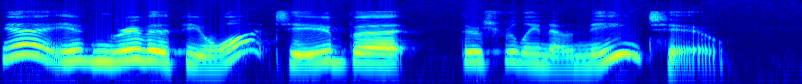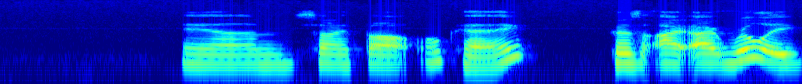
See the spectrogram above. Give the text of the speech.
yeah, you can grieve it if you want to, but there's really no need to. And so I thought, okay, because I, I really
